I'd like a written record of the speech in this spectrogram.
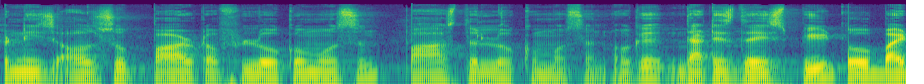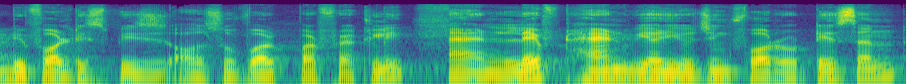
turn is also part of locomotion. Pass the locomotion. Okay? That is the speed. So by default speed is also work perfectly. And left hand we are using for rotation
